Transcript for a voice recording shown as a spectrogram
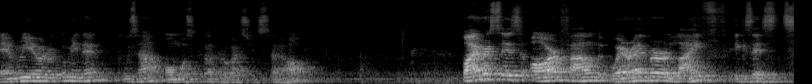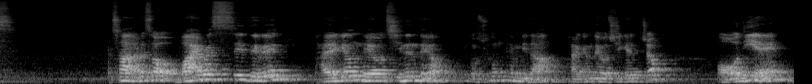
everywhere를 꾸미는 부사 almost가 들어갈 수 있어요. Viruses are found wherever life exists. 자, 그래서 바이러스들은 발견되어지는데요. 이거 수동태입니다. 발견되어지겠죠? 어디에?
